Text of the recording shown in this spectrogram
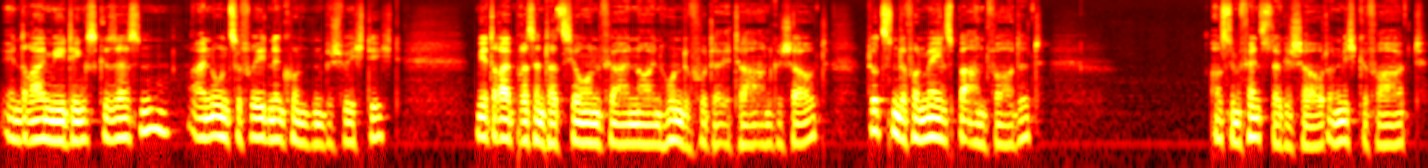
in drei Meetings gesessen, einen unzufriedenen Kunden beschwichtigt, mir drei Präsentationen für einen neuen Hundefutteretat angeschaut, Dutzende von Mails beantwortet, aus dem Fenster geschaut und mich gefragt,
